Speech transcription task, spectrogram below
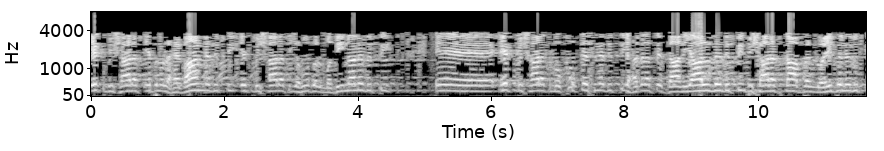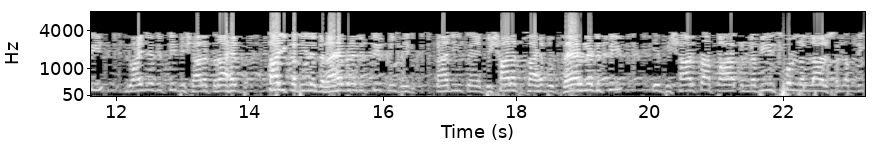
ایک بشارت ابن الحبان نے دیتی، ایک بشارت یہود المدینہ نے دیتی ایک بشارت مخوکس نے دیتی، حضرت دانیال نے دیتی، بشارت کا لوہید نے دیتی لوہید نے دیتی، بشارت راہب، تائی قبیلے کے راہب نے دیتی تاجی تے بشارت صاحب دیر نے دیتی۔ یہ بشارتا پاک نبی صلی اللہ علیہ وسلم دی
